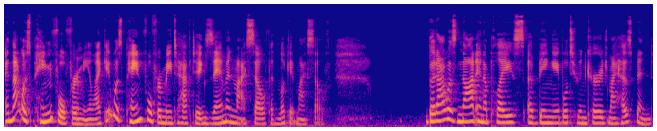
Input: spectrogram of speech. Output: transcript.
And that was painful for me. Like, it was painful for me to have to examine myself and look at myself. But I was not in a place of being able to encourage my husband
